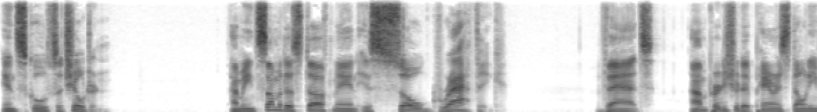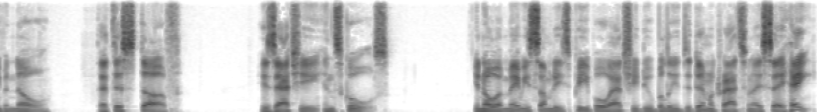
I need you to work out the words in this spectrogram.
in schools for children? I mean, some of the stuff, man, is so graphic that I'm pretty sure that parents don't even know that this stuff is actually in schools. You know, and maybe some of these people actually do believe the Democrats when they say, hey,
